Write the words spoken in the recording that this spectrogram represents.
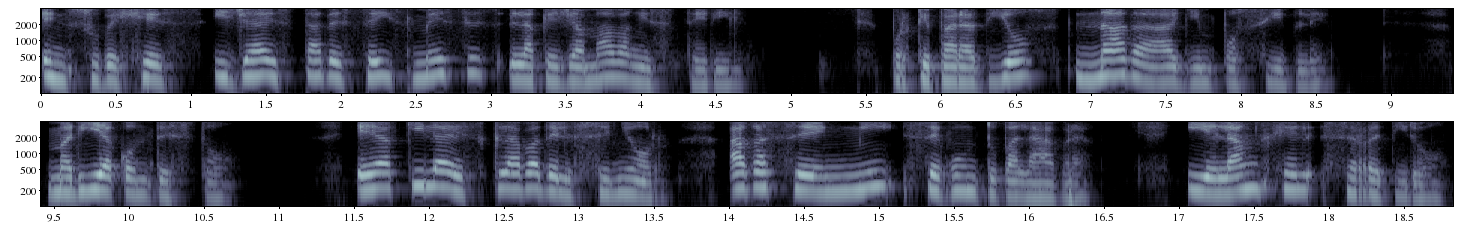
en su vejez y ya está de seis meses la que llamaban estéril, porque para Dios nada hay imposible. María contestó, He aquí la esclava del Señor, hágase en mí según tu palabra. Y el ángel se retiró.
